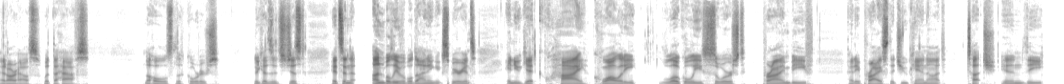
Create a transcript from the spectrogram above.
at our house with the halves, the wholes, the quarters, because it's just it's an unbelievable dining experience, and you get high quality, locally sourced prime beef at a price that you cannot touch in the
